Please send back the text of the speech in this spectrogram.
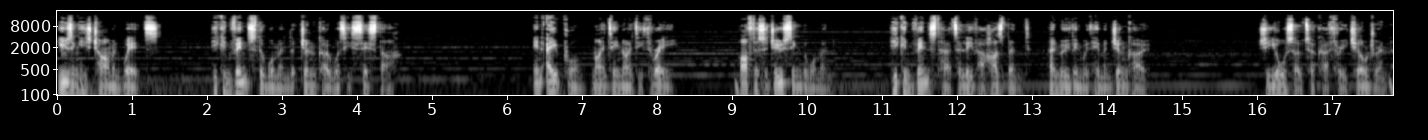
Using his charm and wits, he convinced the woman that Junko was his sister. In April 1993, after seducing the woman, he convinced her to leave her husband and move in with him and Junko. She also took her three children.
